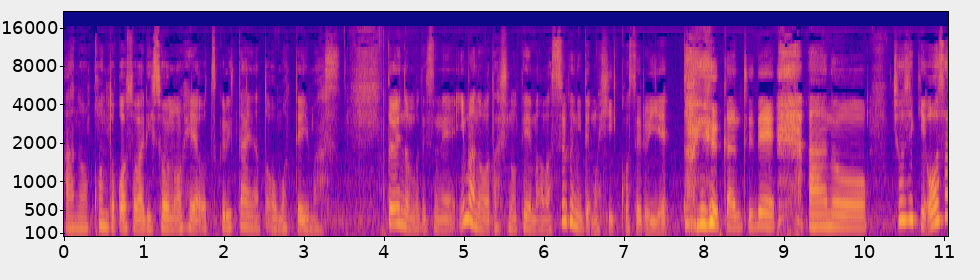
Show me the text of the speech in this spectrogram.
あの、今度こそは理想のお部屋を作りたいなと思っています。というのもですね、今の私のテーマはすぐにでも引っ越せる家 という感じで、あの、正直大阪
